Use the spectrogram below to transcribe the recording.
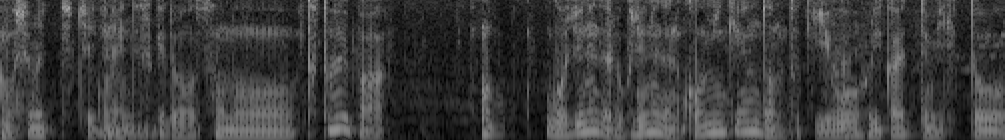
面白いって言っちゃいけないんですけど、その例えばお50年代60年代の公民権運動の時を振り返ってみると、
